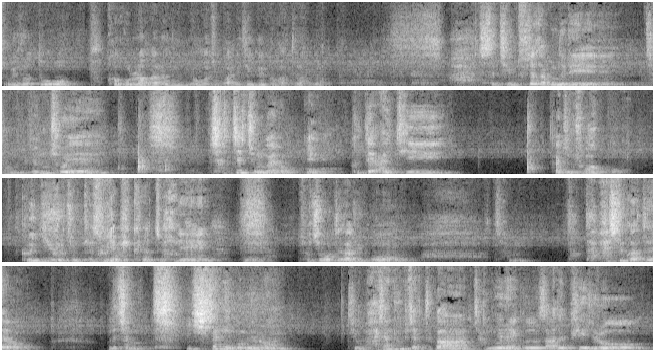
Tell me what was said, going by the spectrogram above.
쪽에서 또 푹 하고 올라가는 경우가 좀 많이 생길 것 같더라고요. 아, 진짜 지금 투자자분들이 참 연초에 첫째 주인가요? 예. 그때 IT가 좀 좋았고 그 이후로 좀 계속 그게 좀- 피크였죠. 예 예. 좋지 못해가지고 아, 참 답답하실 것 같아요. 근데 참 이 시장에 보면은 지금 화장품 섹터가 작년에 그 사드 피해주로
